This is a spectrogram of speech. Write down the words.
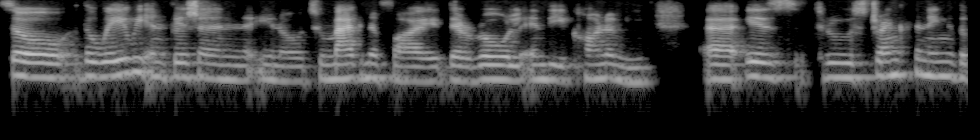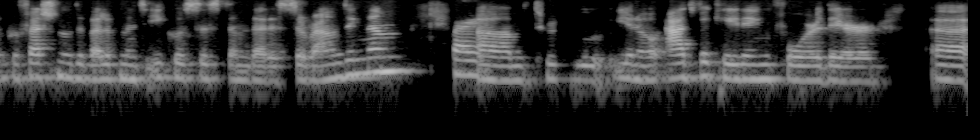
So the way we envision, you know, to magnify their role in the economy uh, is through strengthening the professional development ecosystem that is surrounding them, right. um, through, you know, advocating for their uh,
